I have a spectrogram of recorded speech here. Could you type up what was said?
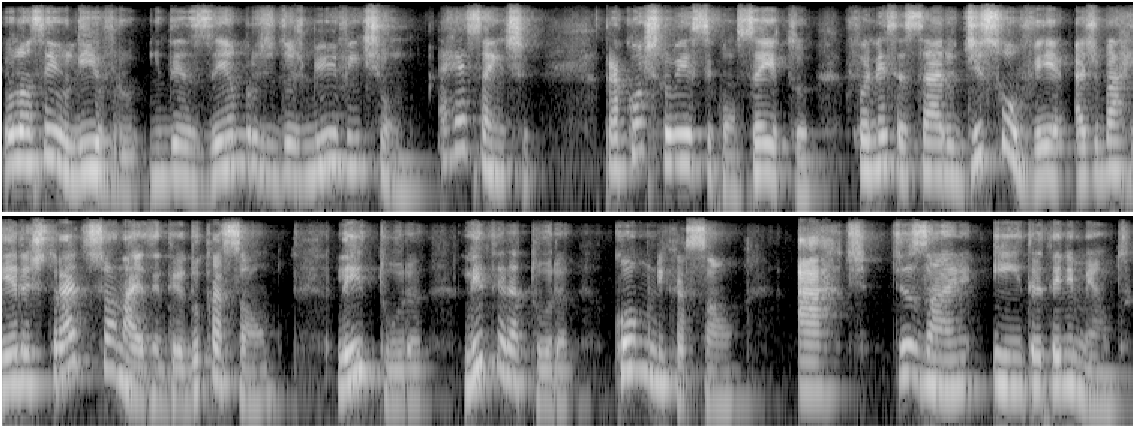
Eu lancei o livro em dezembro de 2021. É recente. Para construir esse conceito, foi necessário dissolver as barreiras tradicionais entre educação, leitura, literatura, comunicação, arte, design e entretenimento.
